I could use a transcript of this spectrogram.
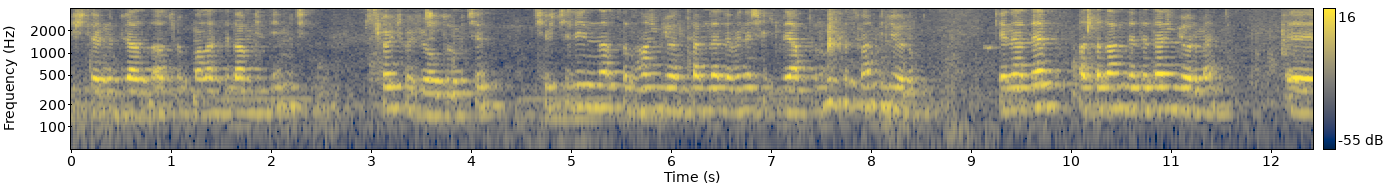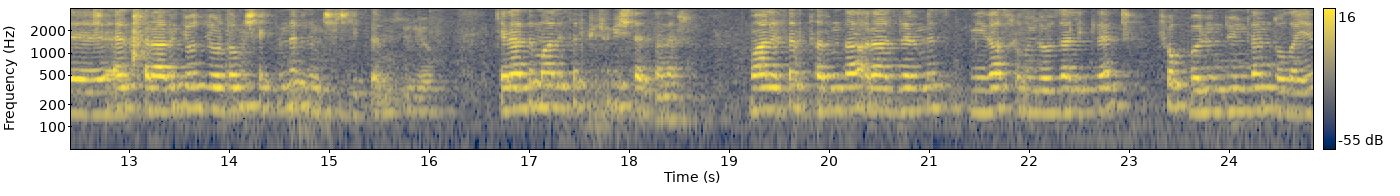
işlerini biraz az çok Malatya'dan bildiğim için köy çocuğu olduğum için çiftçiliğin nasıl, hangi yöntemlerle ve ne şekilde yaptığını kısmen biliyorum. Genelde atadan, dededen görme, e, el kararı, göz yordamı şeklinde bizim çiftçiliklerimiz yürüyor. Genelde maalesef küçük işletmeler, maalesef tarımda arazilerimiz miras yoluyla özellikle çok bölündüğünden dolayı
